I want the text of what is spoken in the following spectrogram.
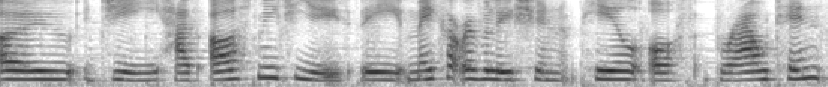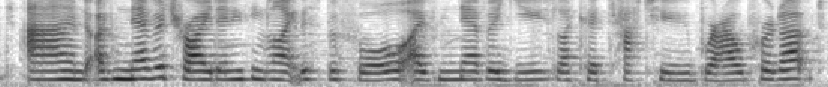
OG has asked me to use the Makeup Revolution Peel Off Brow Tint and I've never tried anything like this before. I've never used like a tattoo brow product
